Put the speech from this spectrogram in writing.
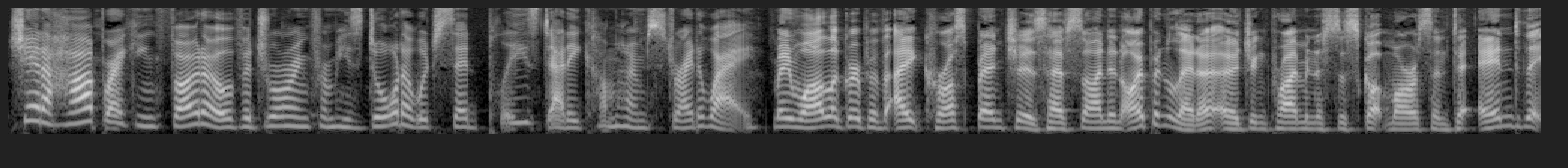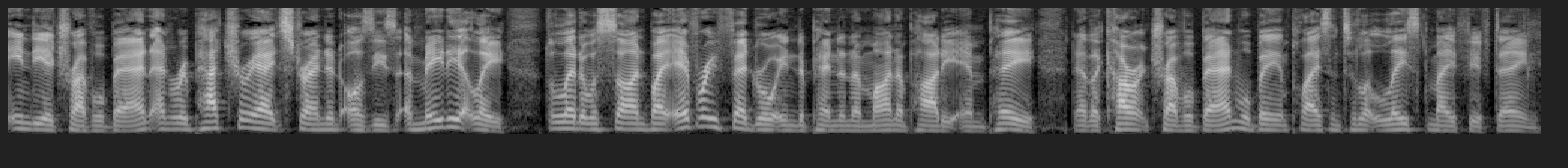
shared a heartbreaking photo of a drawing from his daughter which said, Please, Daddy, come home straight away. Meanwhile, a group of eight crossbenchers have signed an open letter urging Prime Minister Scott Morrison to end the India travel ban and repatriate stranded Aussies immediately. The letter was signed by every federal independent and minor party MP. Now, the current travel ban will be in place until at least May 15.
